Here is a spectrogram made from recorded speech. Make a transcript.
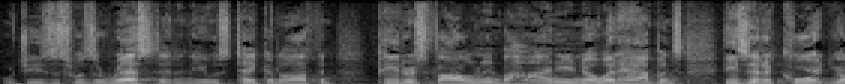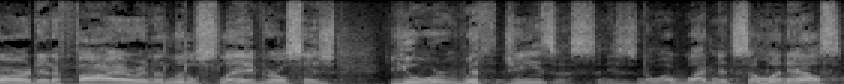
Well, Jesus was arrested and he was taken off, and Peter's following in behind. And you know what happens? He's at a courtyard at a fire, and a little slave girl says, You were with Jesus. And he says, No, I wasn't. And someone else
